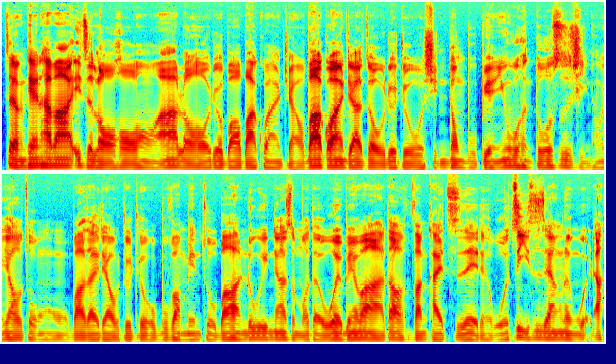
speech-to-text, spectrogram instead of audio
这两天他妈一直落雨啊，落雨就把我爸关在家，我爸关在家之后，我就觉得我行动不便，因为我很多事情哦要做，我爸在家我就觉得我不方便做，包含录音啊什么的，我也没办法到放开之类的，我自己是这样认为的。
